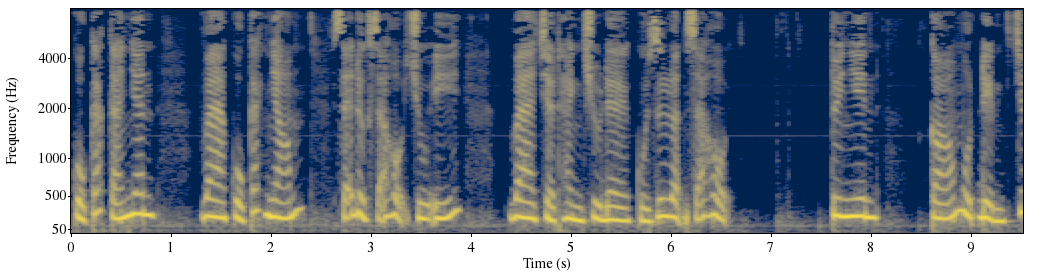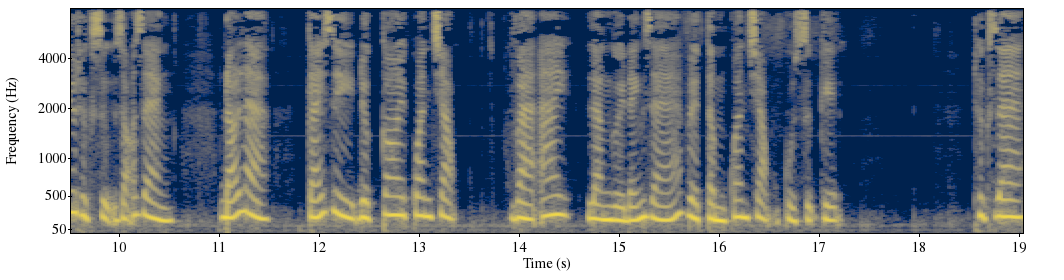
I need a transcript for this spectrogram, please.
của các cá nhân và của các nhóm sẽ được xã hội chú ý và trở thành chủ đề của dư luận xã hội. Tuy nhiên, có một điểm chưa thực sự rõ ràng, đó là cái gì được coi quan trọng và ai là người đánh giá về tầm quan trọng của sự kiện. Thực ra,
